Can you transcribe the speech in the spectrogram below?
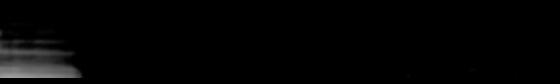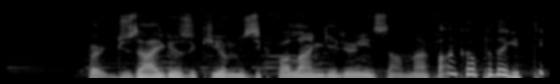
Ee, böyle güzel gözüküyor, müzik falan geliyor, insanlar falan. Kapıda gittik.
